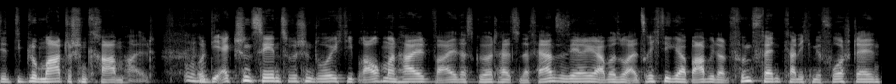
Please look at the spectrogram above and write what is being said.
den diplomatischen Kram halt. Mhm. Und die Action-Szenen zwischendurch, die braucht man halt, weil das gehört halt zu einer Fernsehserie, aber so als richtiger Babylon 5-Fan kann ich mir vorstellen,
